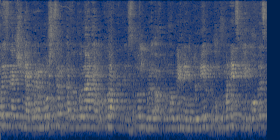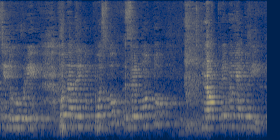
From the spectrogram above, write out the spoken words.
визначення переможцем та виконання укладених службою автомобільних доріг у Хмельницькій області договорів по наданню послуг з ремонту на отримання доріг.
